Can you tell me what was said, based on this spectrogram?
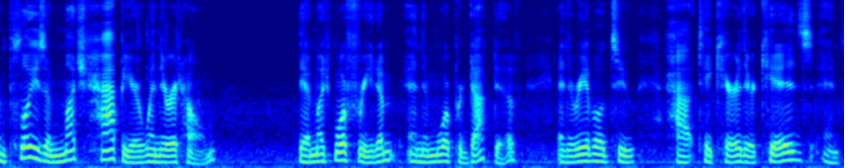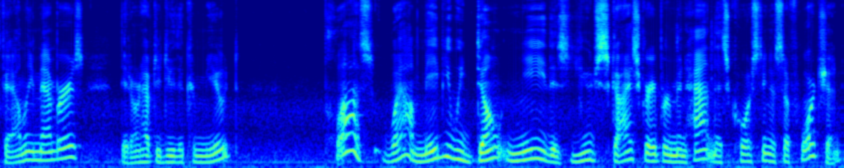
employees are much happier when they're at home. They have much more freedom and they're more productive and they're able to ha- take care of their kids and family members. They don't have to do the commute. Plus wow maybe we don't need this huge skyscraper in manhattan that's costing us a fortune.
